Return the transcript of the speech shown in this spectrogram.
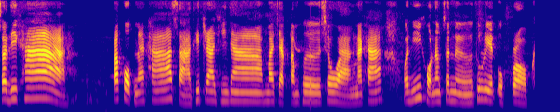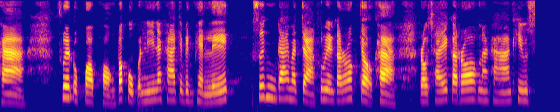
สวัสดีค่ะ ประกบนะคะ สาธิตราจีนามาจากอำเภอฉวางนะคะ วันนี้ขอนำเสนอทุเรียนอบกรอบค่ะ ทุเรียนอบกรอบของประกบวันนี้นะคะ จะเป็นแผ่นเล็ก ซึ่งได้มาจากทุเรียนกระรอกเจาะค่ะ เราใช้กระรอกนะคะ QC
